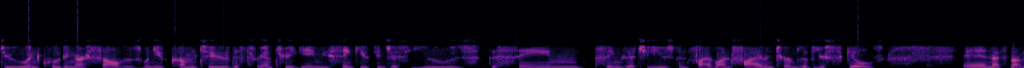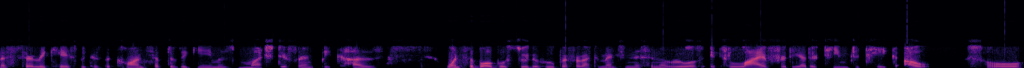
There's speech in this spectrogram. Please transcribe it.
do, including ourselves, is when you come to the three on three game, you think you can just use the same things that you used in five on five in terms of your skills. And that's not necessarily the case because the concept of the game is much different because once the ball goes through the hoop, I forgot to mention this in the rules, it's live for the other team to take out. So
